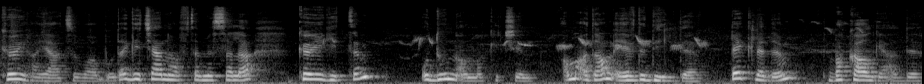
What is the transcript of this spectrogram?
Köy hayatı var burada. Geçen hafta mesela köye gittim odun almak için. Ama adam evde değildi. Bekledim. Bakkal geldi.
